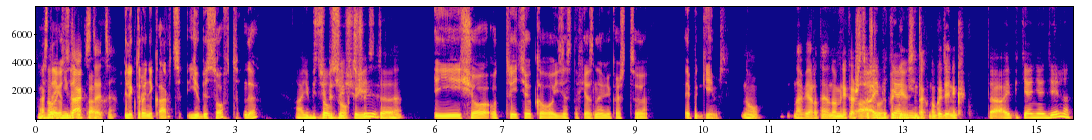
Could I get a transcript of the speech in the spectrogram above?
Остается, да, кстати. Electronic Arts, Ubisoft, да? А, Ubisoft, Ubisoft еще, еще есть, да. да. И еще вот третью, кого единственных я знаю, мне кажется, Epic Games. Ну, Наверное, но мне кажется, а что в Epic Games они... не так много денег. Да, а Epic они отдельно?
